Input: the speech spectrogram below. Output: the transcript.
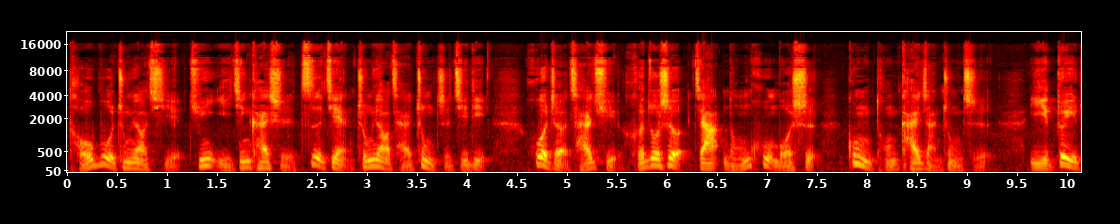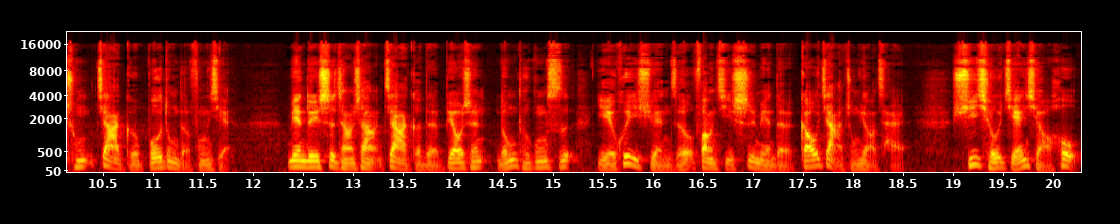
头部中药企业均已经开始自建中药材种植基地，或者采取合作社加农户模式，共同开展种植，以对冲价格波动的风险。面对市场上价格的飙升，龙头公司也会选择放弃市面的高价中药材。需求减小后，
